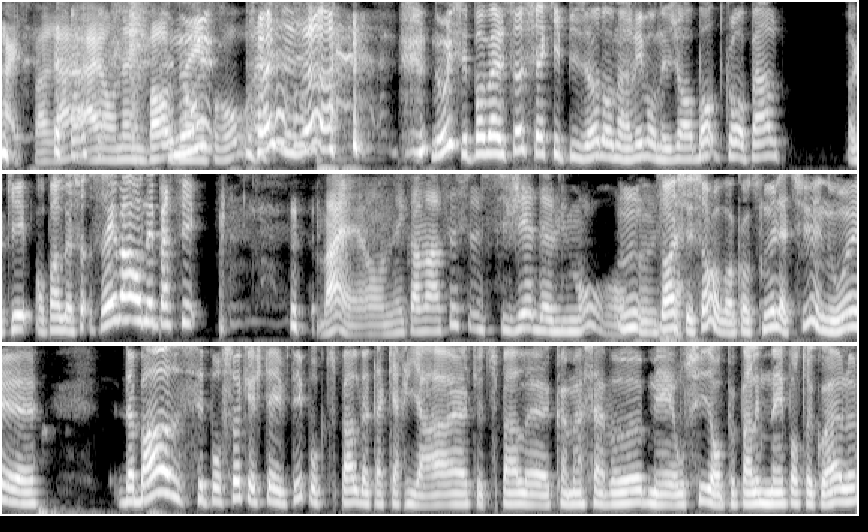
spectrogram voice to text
Hey, c'est pas grave. Hey, on a une base Noé- d'impro. Ouais, c'est ça. oui, c'est pas mal ça, chaque épisode, on arrive, on est genre, bon, de quoi on parle? Ok, on parle de ça. C'est bon, on est parti! Ben, on est commencé sur le sujet de l'humour. Mm, ouais, se- c'est ça, on va continuer là-dessus. Anyway, euh, de base, c'est pour ça que je t'ai invité, pour que tu parles de ta carrière, que tu parles euh, comment ça va, mais aussi, on peut parler de n'importe quoi, là.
